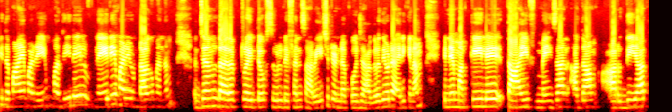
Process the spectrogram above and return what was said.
മിതമായ മഴയും മദീനയിൽ നേരിയ മഴ ഉണ്ടാകുമെന്നും general directorate of civil defence അറിയിച്ചിട്ടുണ്ട്. അപ്പോൾ ജാഗ്രതയോടെ ആയിരിക്കണം പിന്നെ മക്കയിലെ തായിഫ് മെയ്സാൻ അദാം അർദിയാദ്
